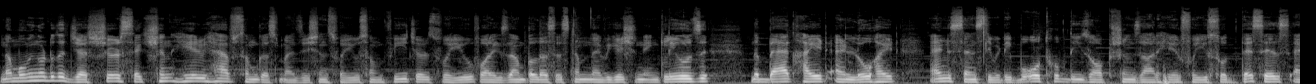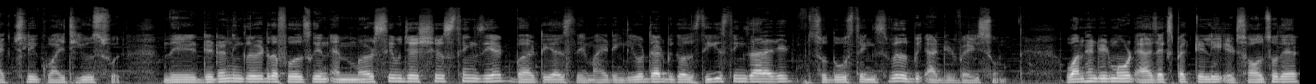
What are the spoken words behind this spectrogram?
Now moving on to the gesture section, here we have some customizations for you, some features for you. For example, the system navigation includes the back height and low height and sensitivity. Both of these options are here for you. So this is actually quite useful. They didn't include the full screen immersive gestures things yet, but yes, they might include that because these things are added. So those things will be added very soon one-handed mode as expectedly it's also there.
